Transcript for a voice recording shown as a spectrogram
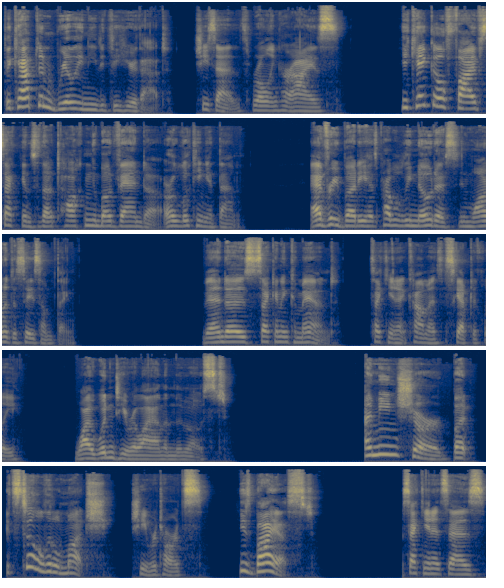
The captain really needed to hear that, she says, rolling her eyes. He can't go five seconds without talking about Vanda or looking at them. Everybody has probably noticed and wanted to say something. Vanda is second in command, Secunit comments skeptically. Why wouldn't he rely on them the most? I mean, sure, but it's still a little much, she retorts. He's biased. Secunit says,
